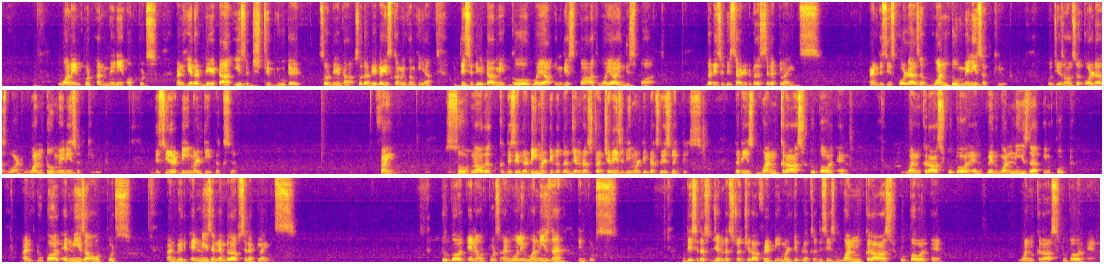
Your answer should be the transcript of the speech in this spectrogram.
One input and many outputs. And here the data is distributed. So data. So the data is coming from here. This data may go via in this path via in this path. That is decided by the select lines and this is called as a one to many circuit which is also called as what? One to many circuit. This is a demultiplexer. Fine. So now the this is the demultiplexer the general structure is demultiplexer is like this. That is 1 cross 2 power n. 1 cross 2 power n where 1 is the input and 2 power n is the outputs and where n is a number of select lines. 2 power n outputs and only 1 is the inputs. This is the general structure of a demultiplexer. This is 1 cross 2 power n. 1 cross 2 power n.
